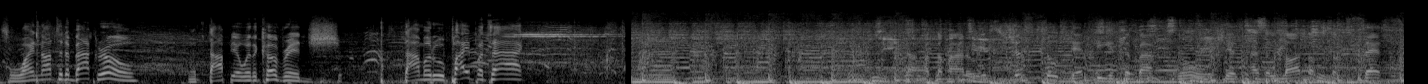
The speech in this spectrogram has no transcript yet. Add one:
So why not to the back row? But Tapia with the coverage. Tamaru pipe attack. Tamaru is just so deadly in the back row. She has had a lot of success.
